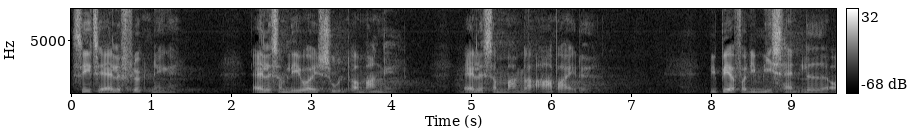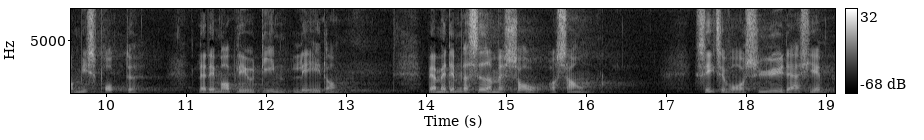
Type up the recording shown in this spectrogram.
Se til alle flygtninge, alle som lever i sult og mangel, alle som mangler arbejde. Vi beder for de mishandlede og misbrugte. Lad dem opleve din lægedom. Vær med dem, der sidder med sorg og savn. Se til vores syge i deres hjem,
